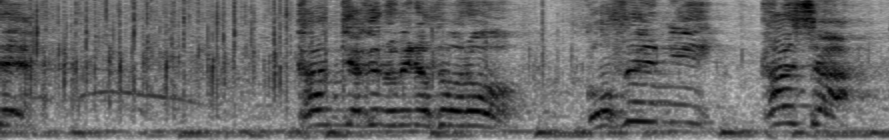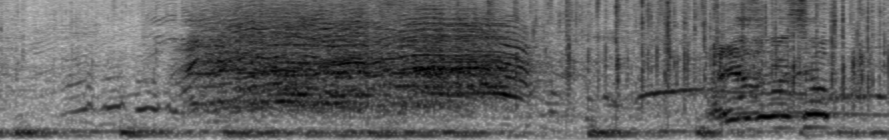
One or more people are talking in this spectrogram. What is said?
して観客の皆様のご声援に感謝。ありがとうございました。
